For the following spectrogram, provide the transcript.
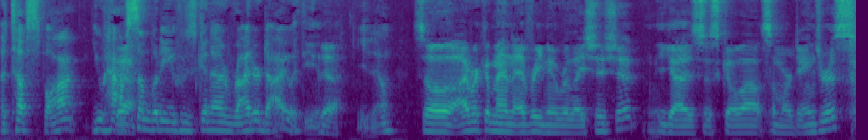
a tough spot, you have Yeah. somebody who's gonna ride or die with you. Yeah. You know? So I recommend every new relationship, you guys just go out somewhere dangerous.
